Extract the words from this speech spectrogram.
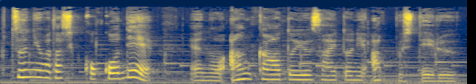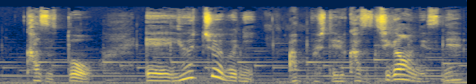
普通に私ここであのアンカーというサイトにアップしている数と、えー、YouTube にアップしている数違うんですね。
